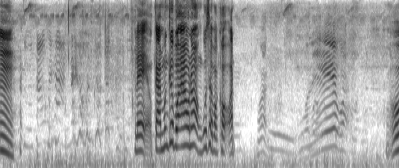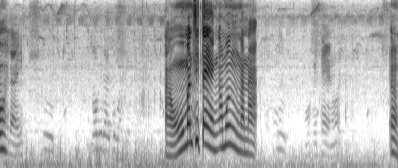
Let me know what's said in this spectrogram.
อืมแล้วการมึงคือบ่เอาน้องกูสะบักขอดว่าบ่แล้วว่าโอ้ยไม่ได้เอามันสิแต่งเอามึงนั่นน่ะบ่ไปแต่งเลยเออ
